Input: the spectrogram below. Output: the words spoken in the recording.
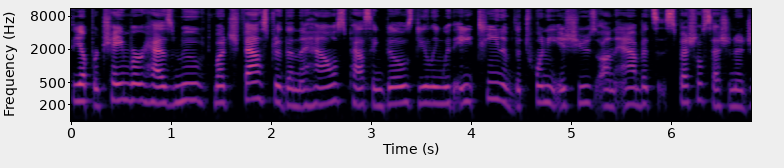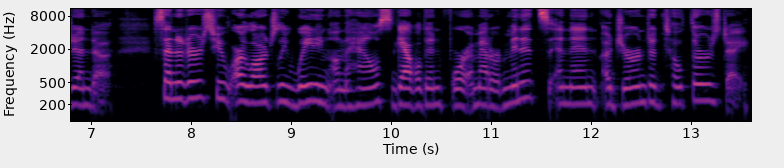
The upper chamber has moved much faster than the House, passing bills dealing with 18 of the 20 issues on Abbott's special session agenda. Senators who are largely waiting on the House gavelled in for a matter of minutes and then adjourned until Thursday.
